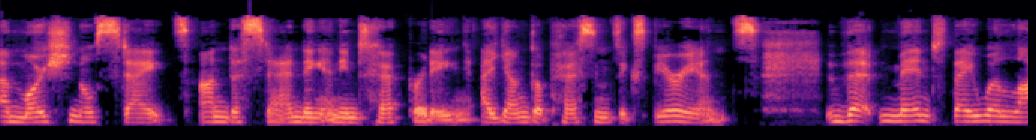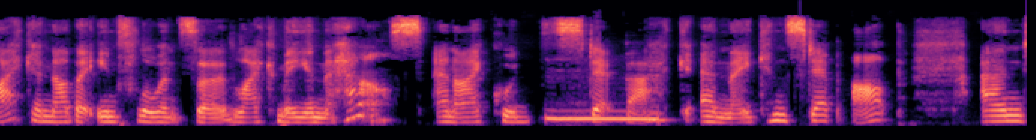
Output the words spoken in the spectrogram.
emotional states, understanding and interpreting a younger person's experience that meant they were like another influencer like me in the house. And I could mm. step back and they can step up. And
